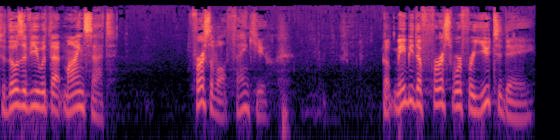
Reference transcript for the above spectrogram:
To those of you with that mindset, first of all, thank you. But maybe the first word for you today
